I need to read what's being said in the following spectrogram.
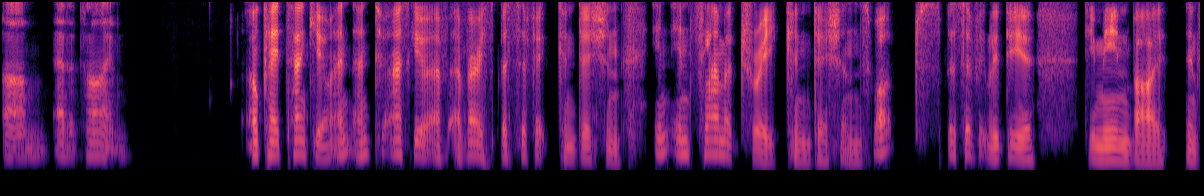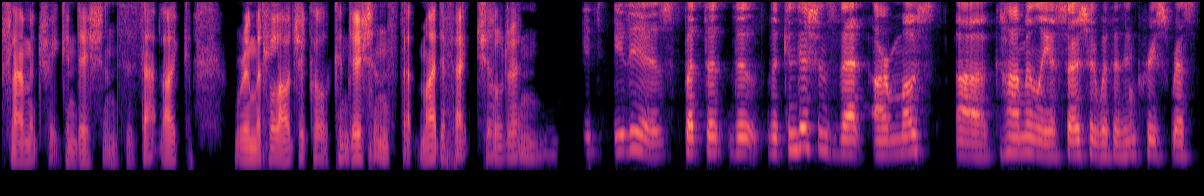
um, at a time. Okay, thank you. And and to ask you a, a very specific condition in inflammatory conditions, what specifically do you do you mean by inflammatory conditions? Is that like rheumatological conditions that might affect children? It, it is, but the, the, the conditions that are most uh, commonly associated with an increased risk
